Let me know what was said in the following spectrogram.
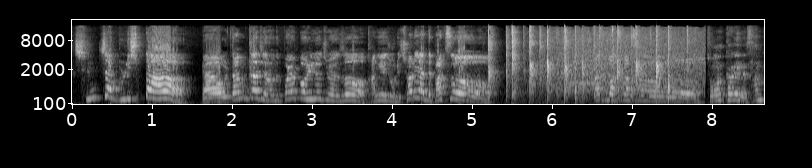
진짜 물리 쉽다. 야 오늘 땀까지 여러분들 뻘뻘 흘려주면서 강해줘 우리 철이한테 박수. 박수 박수. 정확하게는 3%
